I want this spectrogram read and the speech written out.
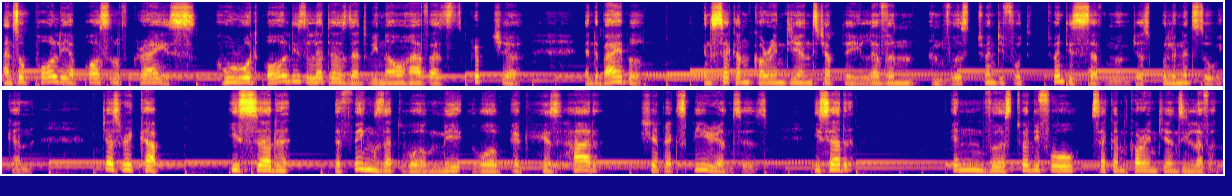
And so, Paul, the apostle of Christ, who wrote all these letters that we now have as scripture in the Bible, in 2 Corinthians chapter 11 and verse 24 to 27, I'm just pulling it so we can just recap. He said the things that were, made, were his hardship experiences. He said in verse 24, 2 Corinthians 11,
